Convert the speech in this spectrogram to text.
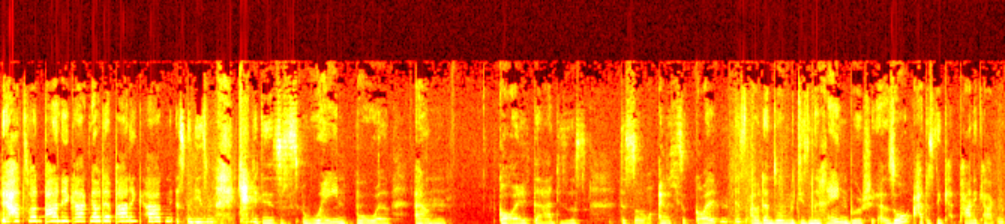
der hat zwar einen Panikhaken, aber der Panikhaken ist in diesem. Kennt ihr dieses Rainbow ähm, Gold da? Dieses. Das so eigentlich so golden ist, aber dann so mit diesem Rainbow. So hat es den Panikhaken.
